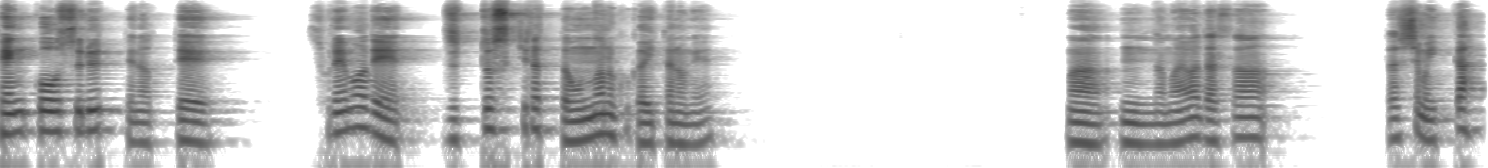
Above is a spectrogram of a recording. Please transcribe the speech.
転校するってなって、それまでずっと好きだった女の子がいたのね。まあ、うん、名前は出さ、出してもいいか。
